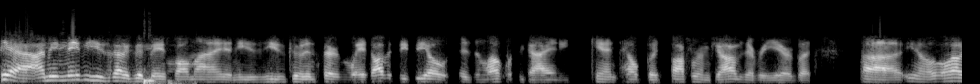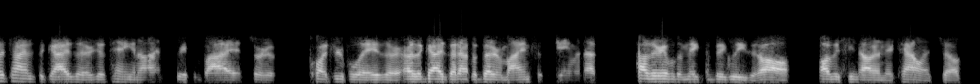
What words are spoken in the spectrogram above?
Yeah, I mean maybe he's got a good baseball mind and he's he's good in certain ways. Obviously Theo is in love with the guy and he can't help but offer him jobs every year. But uh, you know, a lot of times the guys that are just hanging on, scraping by, and sort of quadruple A's are, are the guys that have a better mind for the game, and that's how they're able to make the big leagues at all. Obviously, not on their talent. So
